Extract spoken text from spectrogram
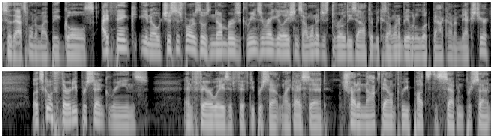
so that's one of my big goals. I think, you know, just as far as those numbers, greens and regulations, I want to just throw these out there because I want to be able to look back on them next year. Let's go 30% greens and fairways at 50%. Like I said, try to knock down three putts to 7%.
